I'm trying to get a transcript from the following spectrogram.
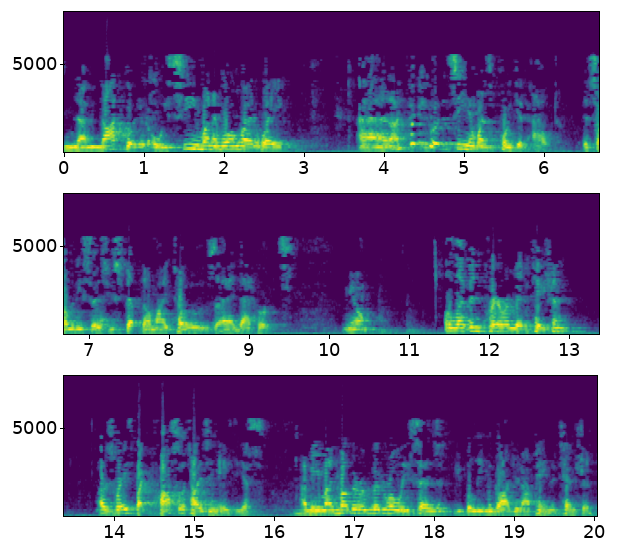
I'm not good at always seeing when I'm wrong right away. And I'm pretty good at seeing it when it's pointed out. If somebody says, you stepped on my toes and that hurts. You know, 11, prayer and meditation. I was raised by proselytizing atheists. I mean, my mother literally says, if you believe in God, you're not paying attention.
